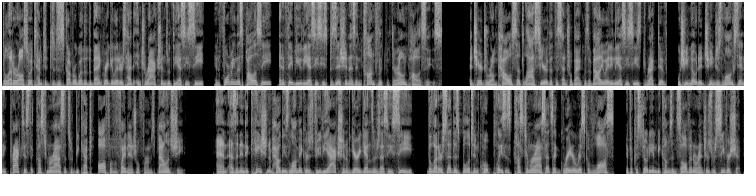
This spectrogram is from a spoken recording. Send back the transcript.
The letter also attempted to discover whether the bank regulators had interactions with the SEC informing this policy and if they view the SEC's position as in conflict with their own policies. Fed Chair Jerome Powell said last year that the central bank was evaluating the SEC's directive which he noted changes longstanding practice that customer assets would be kept off of a financial firm's balance sheet. And as an indication of how these lawmakers view the action of Gary Gensler's SEC, the letter said this bulletin, quote, places customer assets at greater risk of loss if a custodian becomes insolvent or enters receivership,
